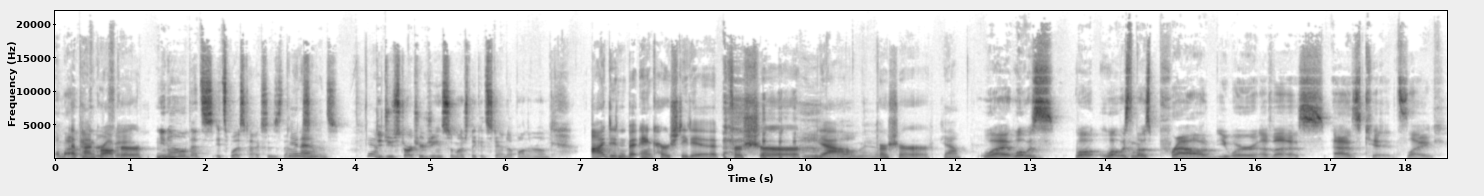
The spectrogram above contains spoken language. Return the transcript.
A a Motley punk Crue rocker. You know, that's it's West Texas. That You makes know. sense. Yeah. Did you start your jeans so much they could stand up on their own? I didn't, but Aunt Kirsty did for sure. Yeah, Oh, man. for sure. Yeah. What what was what what was the most proud you were of us as kids? Like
